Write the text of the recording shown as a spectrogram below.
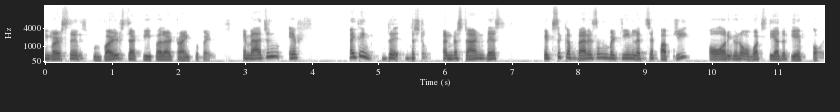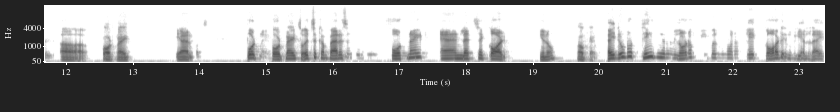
immersive worlds that people are trying to build. Imagine if I think the just to understand this, it's a comparison between let's say PUBG or you know what's the other game called? Uh, Fortnite. yeah, Fortnite. Fortnite. So it's a comparison between Fortnite and let's say COD, you know, Okay. I don't think there are a lot of people who want to play God in real life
